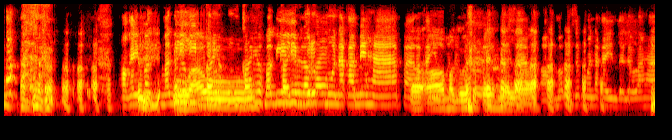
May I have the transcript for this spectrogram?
Okay, mag, mag-leave Wow. Kayo, kung kayo, Mag-leave kayo group kaya- muna kami ha para Oo, kayo muna- mag-usap kayong dalawa. Oo, mag-usap muna kayong dalawa ha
